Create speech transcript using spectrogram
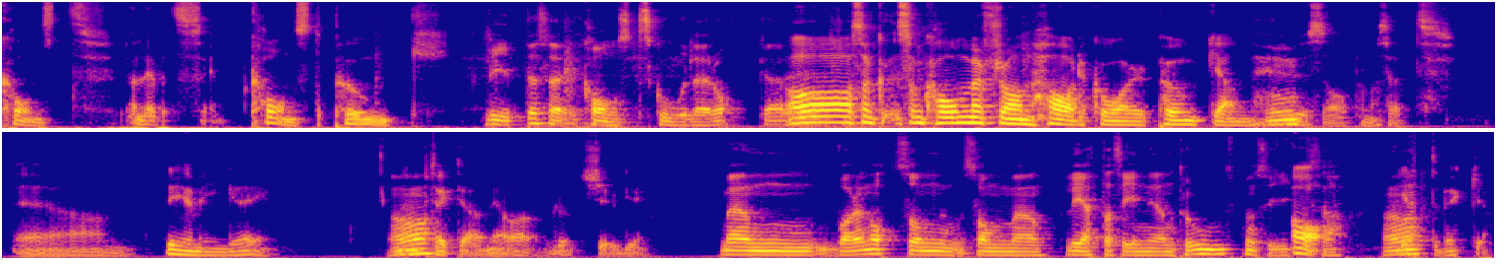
Konst... Eller jag vet inte, konstpunk. Lite så här konstskolerockare. Ja, som, som kommer från hardcore-punken i Mm. USA på något sätt. Eh, det är min grej. Det Ja. upptäckte jag när jag var runt 20. Men var det något som, som eh, letas in i en tomt musik? Ja, så? ja. jättemycket.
